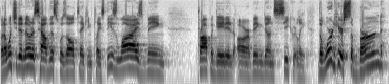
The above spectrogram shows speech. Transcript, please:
But I want you to notice how this was all taking place. These lies being propagated are being done secretly. The word here, suborned,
